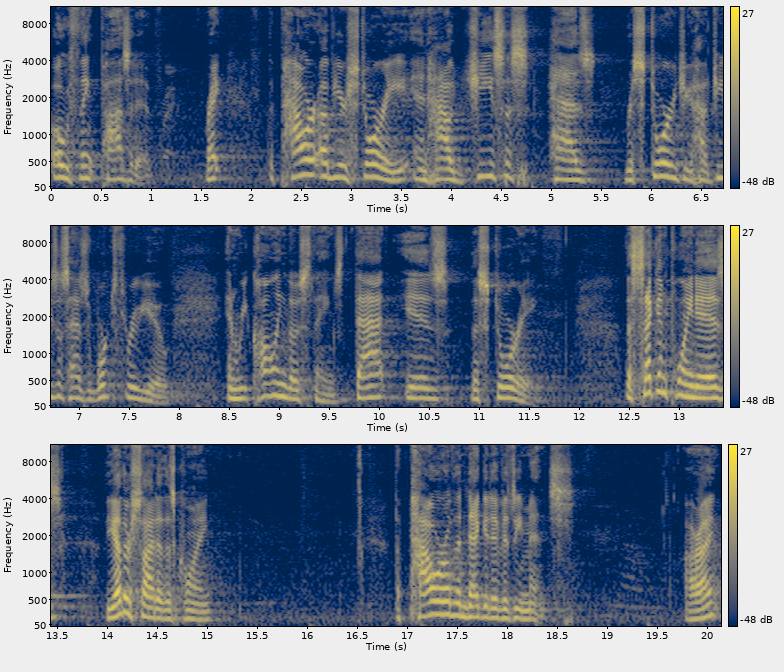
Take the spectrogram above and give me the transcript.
oh, think positive right? The power of your story and how Jesus has restored you, how Jesus has worked through you, and recalling those things. That is the story. The second point is the other side of this coin the power of the negative is immense. All right?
